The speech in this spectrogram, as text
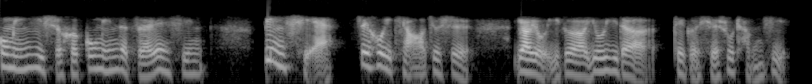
公民意识和公民的责任心，并且最后一条就是要有一个优异的这个学术成绩。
